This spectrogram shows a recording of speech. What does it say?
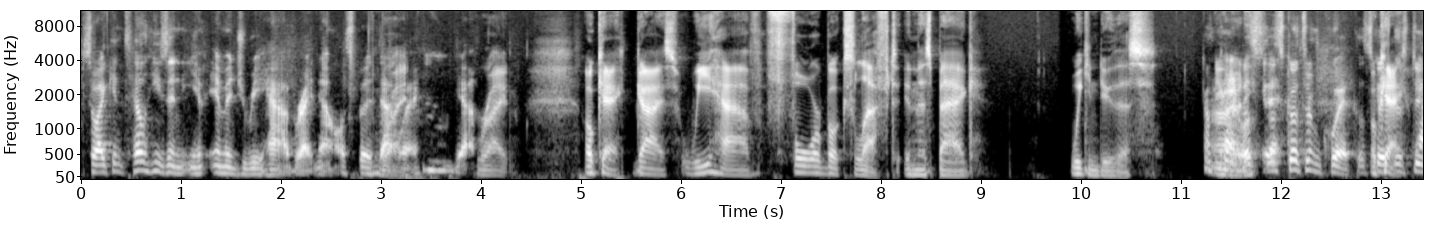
so I can tell he's in image rehab right now. Let's put it that Right. way. Yeah. Right. Okay, guys, we have four books left in this bag. We can do this. Okay. ready? Let's let's go through them quick. Let's Okay. go. Let's do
